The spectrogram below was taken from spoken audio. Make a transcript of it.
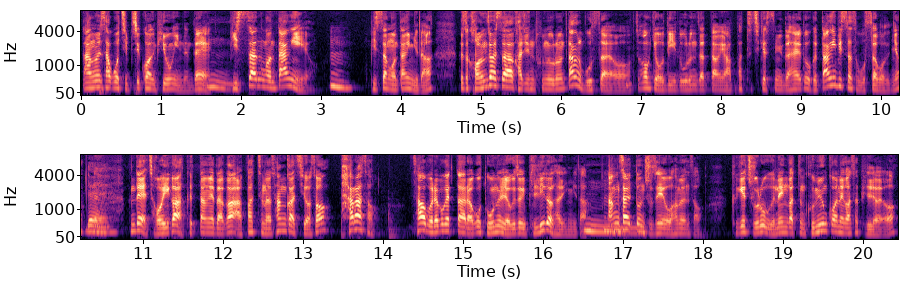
땅을 사고 집 짓고 하는 비용이 있는데 음. 비싼 건 땅이에요. 음. 비싼 건 땅입니다. 그래서 건설사가 가진 돈으로는 땅을 못 사요. 저기 어디 노른자 땅에 아파트 짓겠습니다 해도 그 땅이 비싸서 못 사거든요. 네. 근데 저희가 그 땅에다가 아파트나 상가 지어서 팔아서 사업을 해보겠다라고 돈을 여기저기 빌리러 다닙니다. 음. 땅살 돈 주세요 하면서. 그게 주로 은행 같은 금융권에 가서 빌려요.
